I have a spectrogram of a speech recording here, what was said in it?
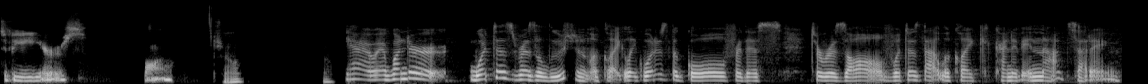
to be years long. Sure. Yeah, I wonder what does resolution look like? Like what is the goal for this to resolve? What does that look like kind of in that setting?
